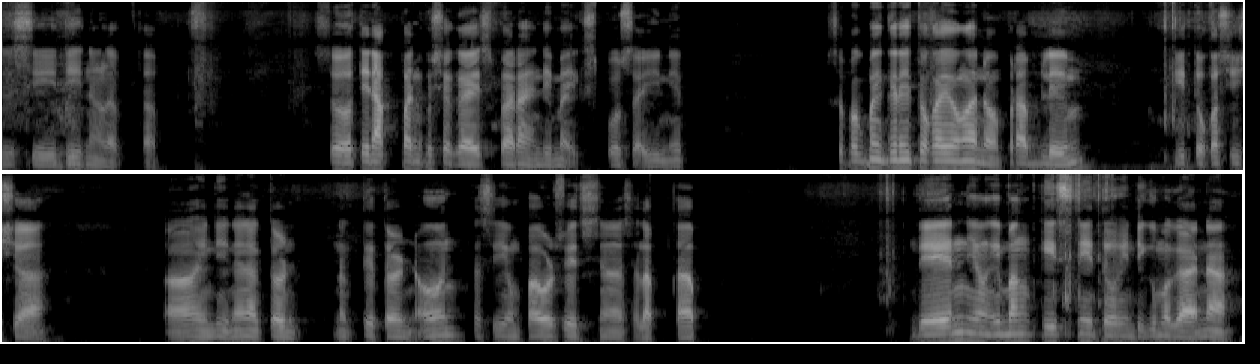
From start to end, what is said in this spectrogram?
LCD ng laptop. So, tinakpan ko siya guys para hindi ma-expose sa init. So pag may ganito kayong ano, problem, dito kasi siya ah, hindi na nag-turn nagte-turn on kasi yung power switch na sa laptop. Then yung ibang case nito hindi gumagana.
